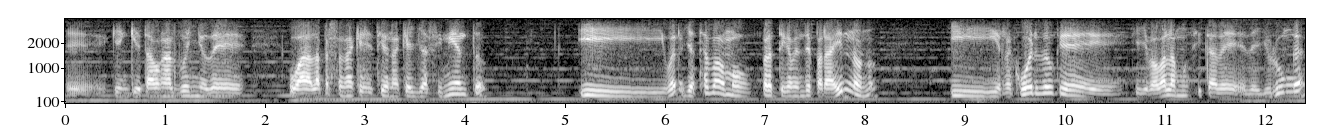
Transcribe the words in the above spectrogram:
eh, que inquietaban al dueño de o a la persona que gestiona aquel yacimiento y bueno, ya estábamos prácticamente para irnos, ¿no? Y recuerdo que, llevaba la música de, de Yurunga,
